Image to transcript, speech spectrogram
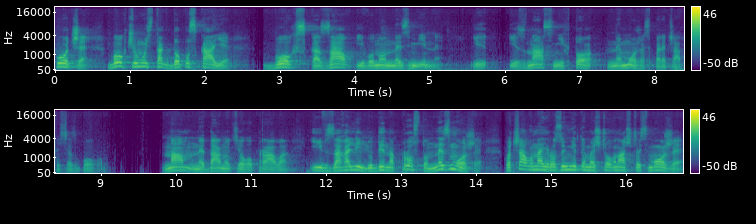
хоче, Бог чомусь так допускає. Бог сказав, і воно незмінне. І із нас ніхто не може сперечатися з Богом. Нам не дано цього права. І взагалі людина просто не зможе. Хоча вона й розумітиме, що вона щось може,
